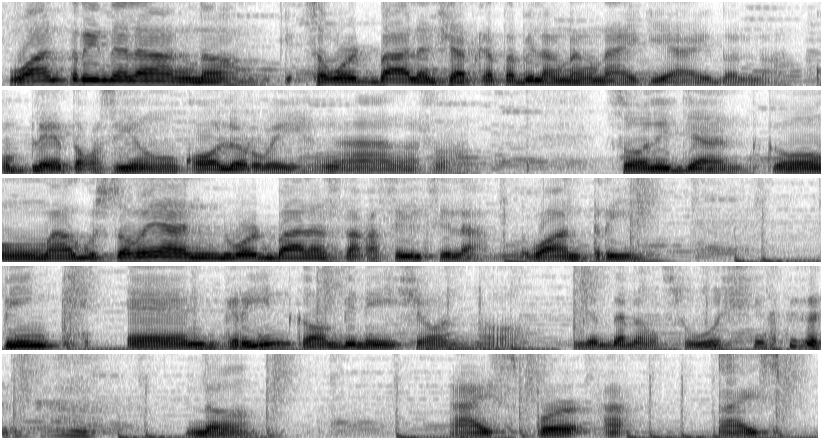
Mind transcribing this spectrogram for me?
1-3 na lang, no? Sa word balance yan, katabi lang ng Nike Idol, no? Kompleto kasi yung colorway. Ang angas, oh. Solid yan. Kung magusto mo yan, word balance, nakasale sila. 1-3. Pink and green combination. No? Ganda ng swoosh. no? Ice per... ah, ice...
